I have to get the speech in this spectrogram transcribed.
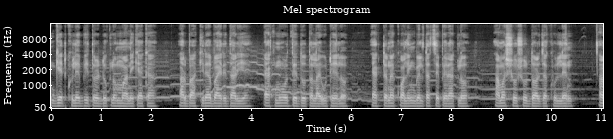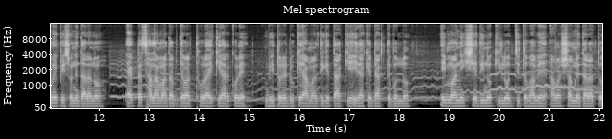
গেট খুলে ভিতরে ঢুকলো মানিক একা আর বাকিরা বাইরে দাঁড়িয়ে এক মুহূর্তে দোতলায় উঠে এলো। একটানা কলিং বেলটা চেপে রাখল। আমার শ্বশুর দরজা খুললেন। আমি পিছনে দাঁড়ানো, একটা সালাম আদাব দেওয়ার থোড়াই কেয়ার করে ভিতরে ঢুকে আমার দিকে তাকিয়ে ইরাকে ডাকতে বলল, এই মানিক সেদিনও কি লজ্জিতভাবে আমার সামনে দাঁড়াতো?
